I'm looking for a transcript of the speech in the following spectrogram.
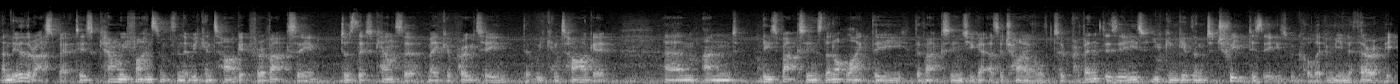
And the other aspect is can we find something that we can target for a vaccine? Does this cancer make a protein that we can target? Um, and these vaccines, they're not like the, the vaccines you get as a child to prevent disease, you can give them to treat disease. We call it immunotherapy.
